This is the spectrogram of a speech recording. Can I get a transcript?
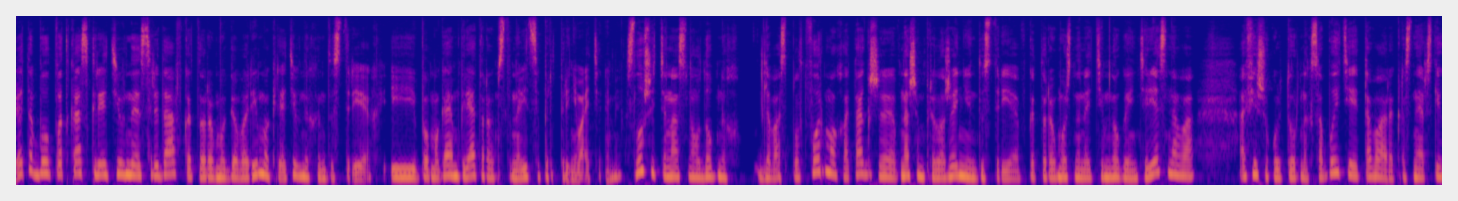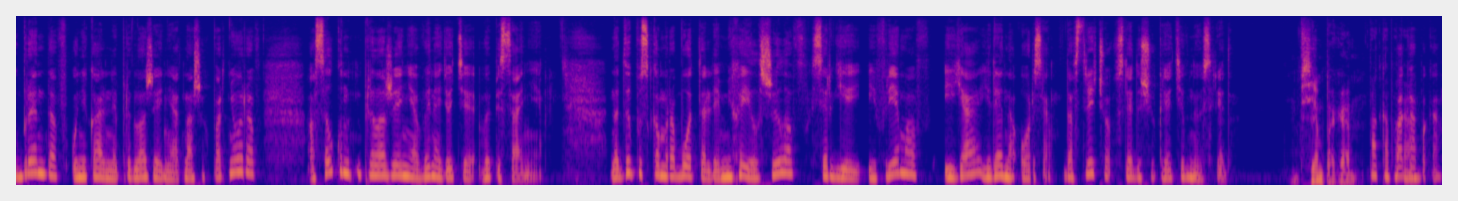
Это был подкаст «Креативная среда», в котором мы говорим о креативных индустриях и помогаем креаторам становиться предпринимателями. Слушайте нас на удобных для вас платформах, а также в нашем приложении «Индустрия», в котором можно найти много интересного, афишу культурных событий, товары красноярских брендов, уникальные предложения от наших партнеров, а ссылку на приложение вы найдете в описании. Над выпуском работали Михаил Шилов, Сергей Ефремов и я, Елена Орзя. До встречи в следующую «Креативную среду». Всем пока. Пока-пока. Пока-пока.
